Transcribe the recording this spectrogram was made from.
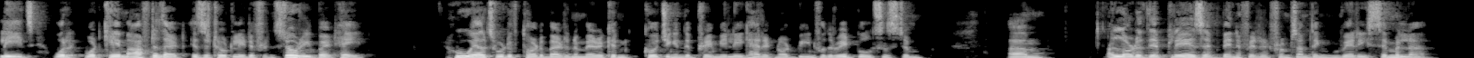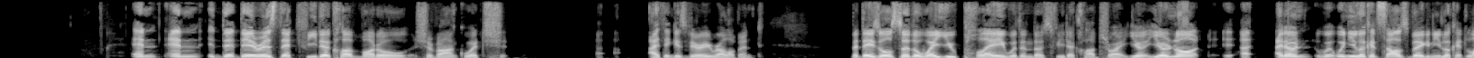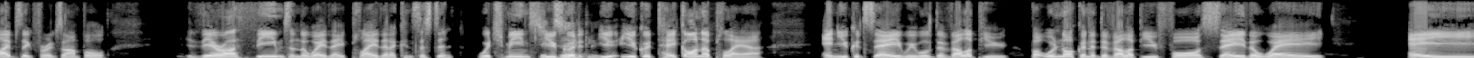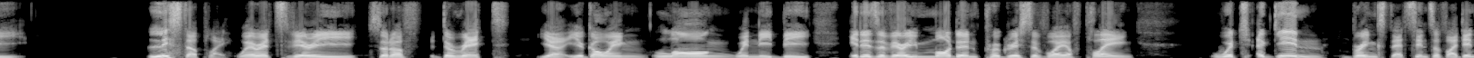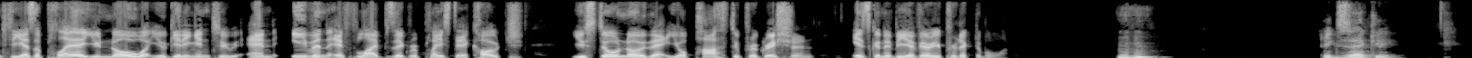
Leeds. What what came after that is a totally different story. But hey, who else would have thought about an American coaching in the Premier League had it not been for the Red Bull system? Um, a lot of their players have benefited from something very similar. and and th- there is that feeder club model, Shivank, which I think is very relevant. But there's also the way you play within those feeder clubs, right? You're you're not. I, I don't. When you look at Salzburg and you look at Leipzig, for example, there are themes in the way they play that are consistent, which means you Exactly. could you, you could take on a player and you could say we will develop you, but we're not going to develop you for say the way a Lister play, where it's very sort of direct. Yeah, you're going long when need be. It is a very modern, progressive way of playing, which again brings that sense of identity. As a player, you know what you're getting into. And even if Leipzig replaced their coach, you still know that your path to progression is going to be a very predictable one. Mm-hmm. Exactly.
